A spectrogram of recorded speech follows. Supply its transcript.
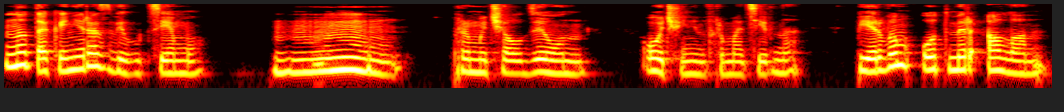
но так и не развил тему. «М-м-м», промычал Дион. Очень информативно. Первым отмер Алан.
